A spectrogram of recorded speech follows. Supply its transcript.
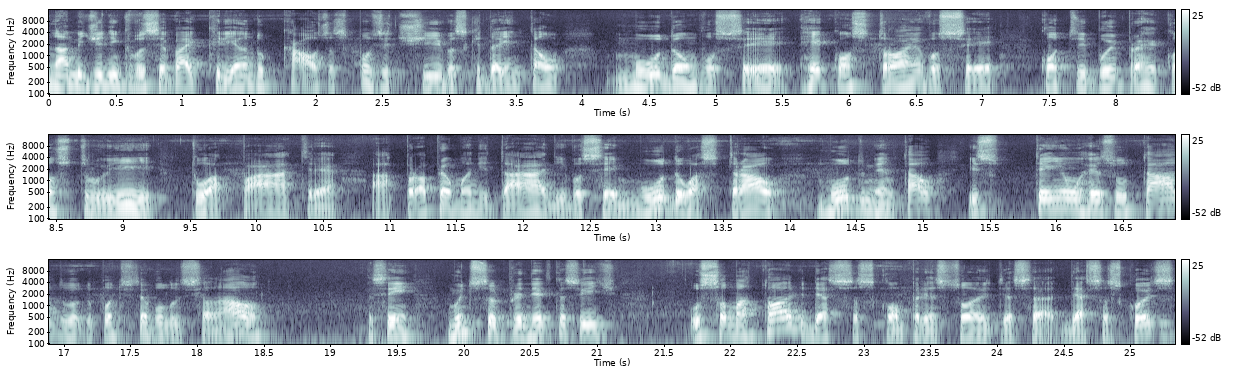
na medida em que você vai criando causas positivas, que daí então mudam você, reconstroem você, contribuem para reconstruir tua pátria, a própria humanidade, você muda o astral, muda o mental, isso tem um resultado do ponto de vista evolucional, assim, muito surpreendente que é o seguinte, o somatório dessas compreensões, dessa, dessas coisas,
